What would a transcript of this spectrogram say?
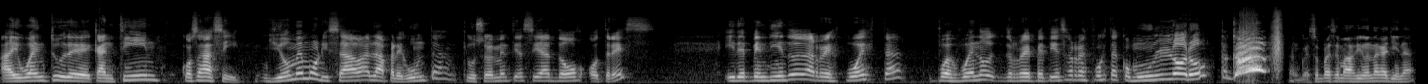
I went to the canteen, cosas así yo memorizaba la pregunta, que usualmente hacía dos o tres, y dependiendo de la respuesta, pues bueno, repetí esa respuesta como un loro, aunque eso parece más bien una gallina,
